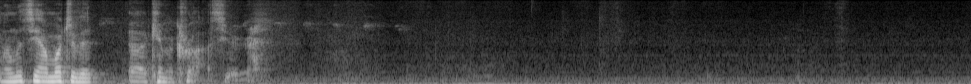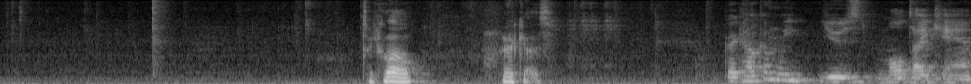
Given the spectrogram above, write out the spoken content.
And let's see how much of it uh, came across here. It's like, hello. There it goes. Greg, how come we used multicam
